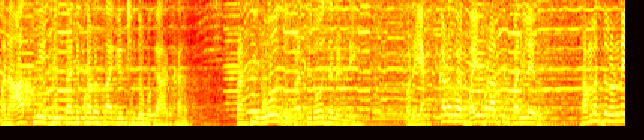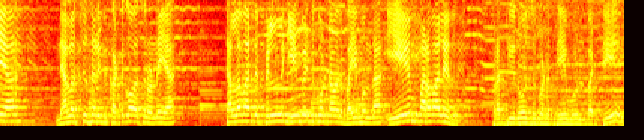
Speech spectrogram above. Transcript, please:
మన ఆత్మీయ జీవితాన్ని కొనసాగించుదుముగాక ప్రతిరోజు ప్రతిరోజునండి మనం ఎక్కడ కూడా భయపడాల్సిన పని లేదు. సమస్యలు ఉన్నాయా? నెల వచ్చేసరికి కట్టుకోవాల్సిన ఉన్నాయా? తెల్లవారితే పిల్లలకి ఏం పెట్టుకుంటామని భయం ఉందా ఏం పర్వాలేదు. ప్రతిరోజు కూడా దేవుని బట్టి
